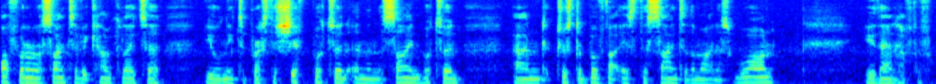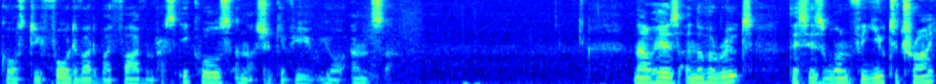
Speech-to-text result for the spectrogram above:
Often on a scientific calculator you'll need to press the shift button and then the sine button and just above that is the sine to the minus 1. You then have to of course do 4 divided by 5 and press equals and that should give you your answer. Now here's another route. This is one for you to try.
